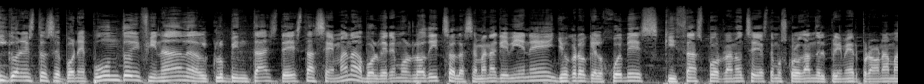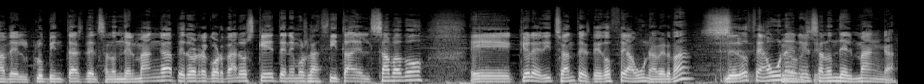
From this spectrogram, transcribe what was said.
Y con esto se pone punto y final al Club Vintage de esta semana. Volveremos, lo dicho, la semana que viene. Yo creo que el jueves, quizás por la noche, ya estemos colgando el primer programa del Club Vintage del Salón del Manga. Pero recordaros que tenemos la cita el sábado, eh, ¿qué os he dicho antes? De 12 a 1, ¿verdad? de 12 a 1 en el sí. Salón del Manga.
